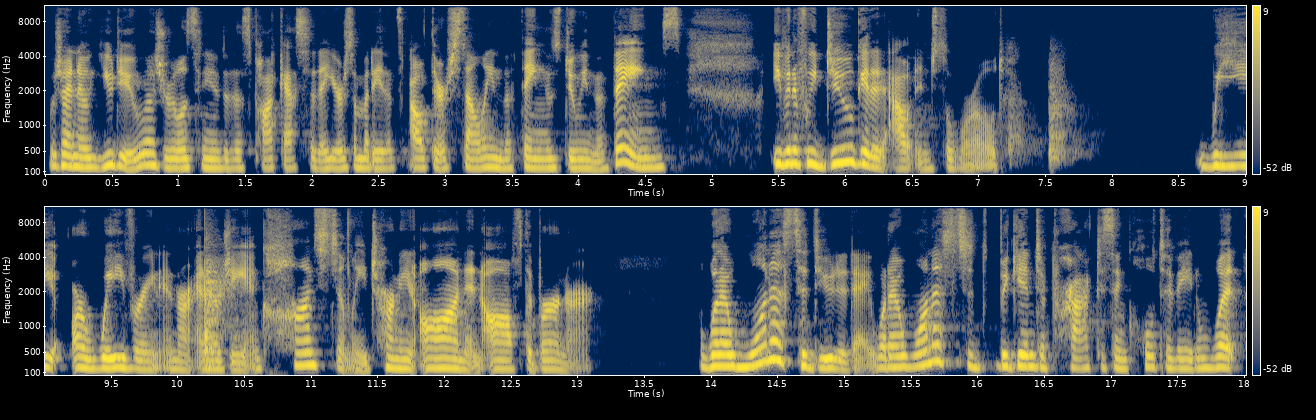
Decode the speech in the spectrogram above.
which I know you do as you're listening to this podcast today, you're somebody that's out there selling the things, doing the things. Even if we do get it out into the world, we are wavering in our energy and constantly turning on and off the burner what I want us to do today, what I want us to begin to practice and cultivate, and what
